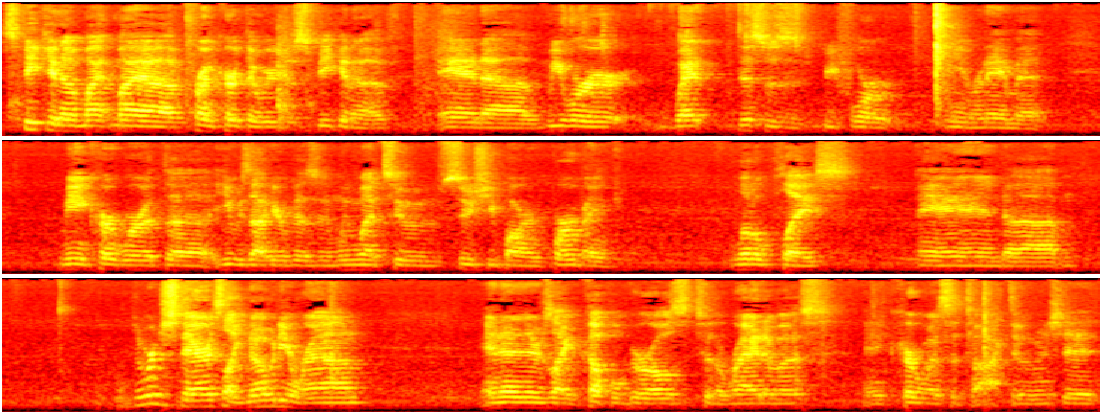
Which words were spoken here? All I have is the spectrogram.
speaking of my my uh, friend Kurt that we were just speaking of, and uh, we were went. This was before me and Renee met. Me and Kurt were at the. He was out here visiting. We went to sushi bar in Burbank, little place, and um, we're just there. It's like nobody around, and then there's like a couple girls to the right of us, and Kurt wants to talk to him and shit.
